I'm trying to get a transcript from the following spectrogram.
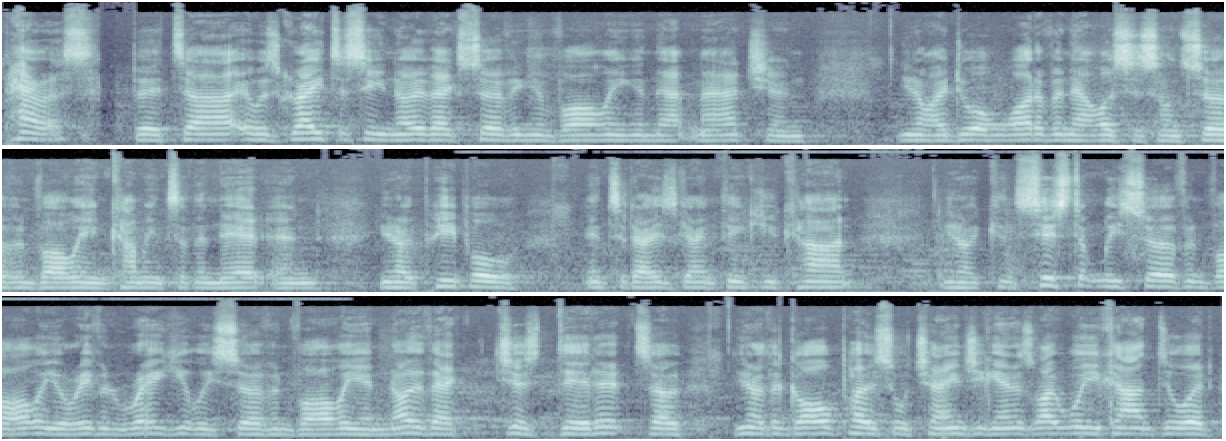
Paris, but uh, it was great to see Novak serving and volleying in that match, and you know I do a lot of analysis on serve and volley and coming to the net, and you know people in today's game think you can't. You know, consistently serve and volley, or even regularly serve and volley, and Novak just did it. So, you know, the goalposts will change again. It's like, well, you can't do it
